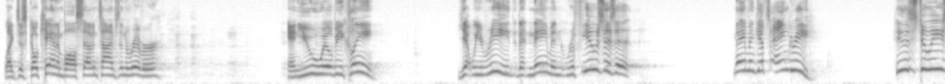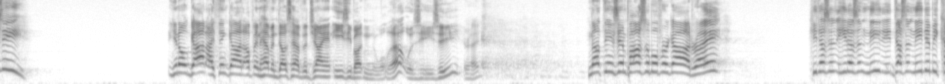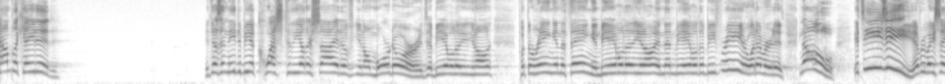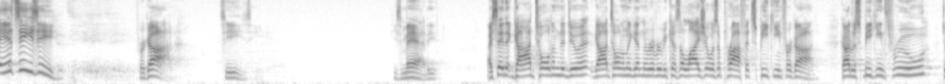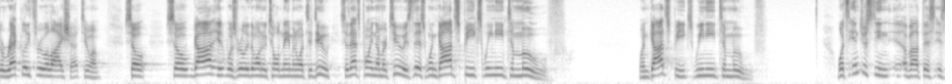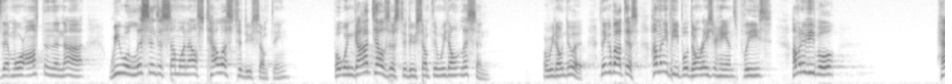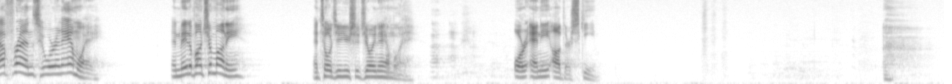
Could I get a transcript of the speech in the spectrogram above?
Like just go cannonball 7 times in the river and you will be clean. Yet we read that Naaman refuses it. Naaman gets angry. This is too easy. You know, God, I think God up in heaven does have the giant easy button. Well, that was easy, right? Nothing's impossible for God, right? He doesn't, he doesn't need, it doesn't need to be complicated. It doesn't need to be a quest to the other side of, you know, Mordor to be able to, you know, put the ring in the thing and be able to, you know, and then be able to be free or whatever it is. No, it's easy. Everybody say it's easy. It's easy. For God, it's easy. He's mad. He, I say that God told him to do it. God told him to get in the river because Elijah was a prophet speaking for God. God was speaking through, directly through Elisha to him. So, so God it was really the one who told Naaman what to do. So that's point number two is this when God speaks, we need to move. When God speaks, we need to move. What's interesting about this is that more often than not, we will listen to someone else tell us to do something, but when God tells us to do something, we don't listen or we don't do it. Think about this. How many people, don't raise your hands, please. How many people have friends who were in Amway and made a bunch of money and told you you should join Amway or any other scheme?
